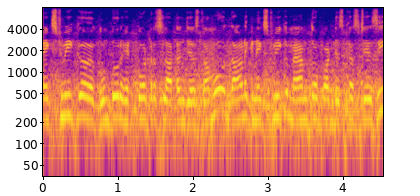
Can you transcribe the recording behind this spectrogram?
next week Guntur head క్వార్టర్స్లో అటెండ్ చేస్తాము. దానికి నెక్స్ట్ వీక్ మ్యామ్తో పాటు డిస్కస్ చేసి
